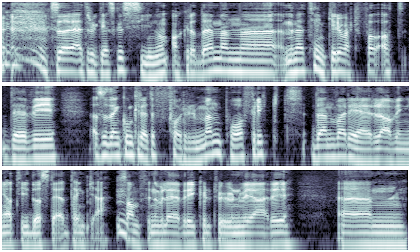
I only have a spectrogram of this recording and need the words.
så jeg tror ikke jeg skal si noe om akkurat det. Men, eh, men jeg tenker i hvert fall at det vi Altså den konkrete formen på frykt, den varierer avhengig av tid og sted, tenker jeg. Samfunnet vi lever i, kulturen vi er i, um,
